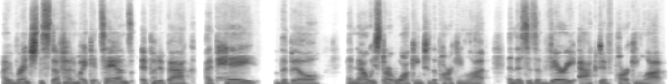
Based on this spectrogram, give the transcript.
I wrench the stuff out of my kid's hands. I put it back. I pay the bill. And now we start walking to the parking lot. And this is a very active parking lot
